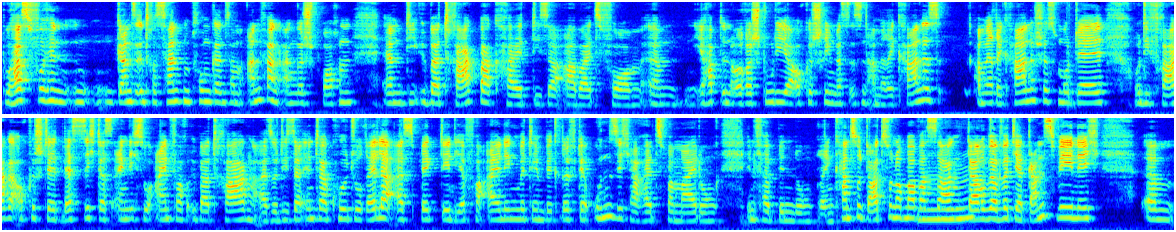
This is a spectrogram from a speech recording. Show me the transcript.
Du hast vorhin einen ganz interessanten Punkt ganz am Anfang angesprochen, ähm, die Übertragbarkeit dieser Arbeitsform. Ähm, ihr habt in eurer Studie ja auch geschrieben, das ist ein amerikanisches amerikanisches Modell und die Frage auch gestellt, lässt sich das eigentlich so einfach übertragen? Also dieser interkulturelle Aspekt, den ihr vor allen Dingen mit dem Begriff der Unsicherheitsvermeidung in Verbindung bringt. Kannst du dazu noch mal was mhm. sagen? Darüber wird ja ganz wenig ähm,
